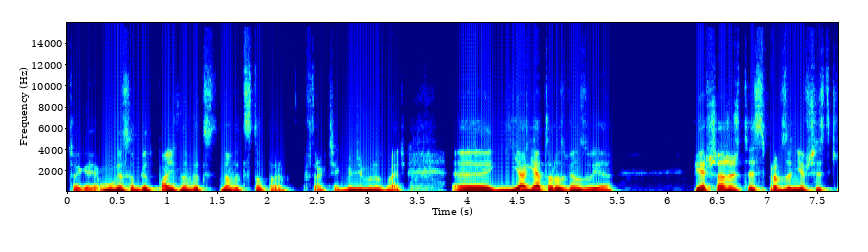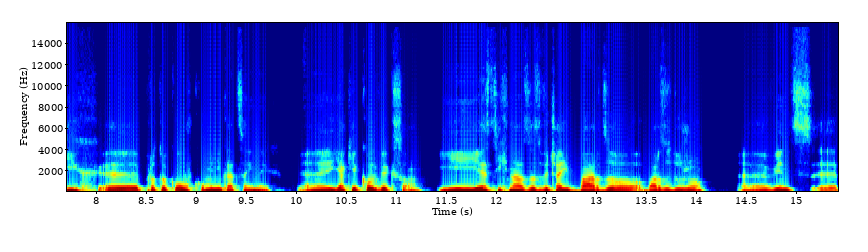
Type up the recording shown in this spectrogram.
czekaj, mogę sobie odpalić nawet, nawet stoper w trakcie, jak będziemy rozmawiać. E, jak ja to rozwiązuję? Pierwsza rzecz to jest sprawdzenie wszystkich e, protokołów komunikacyjnych. E, jakiekolwiek są. I jest ich na zazwyczaj bardzo, bardzo dużo, e, więc e,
